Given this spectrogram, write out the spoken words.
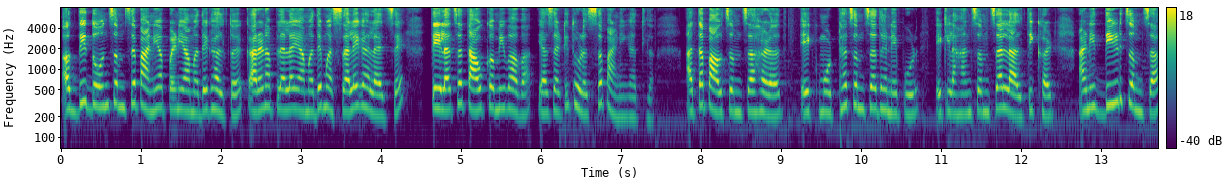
अगदी दोन चमचे पाणी आपण यामध्ये घालतोय कारण आपल्याला यामध्ये मसाले घालायचे तेलाचा ताव कमी व्हावा यासाठी थोडंसं पाणी घातलं. आता पाव चमचा हळद एक मोठा चमचा धनेपूड एक लहान चमचा लाल तिखट आणि दीड चमचा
